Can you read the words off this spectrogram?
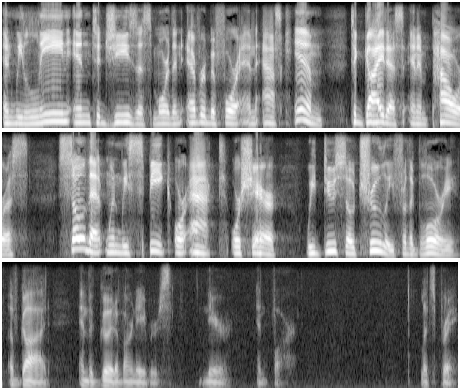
and we lean into Jesus more than ever before and ask Him to guide us and empower us so that when we speak or act or share, we do so truly for the glory of God and the good of our neighbors, near and far. Let's pray.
